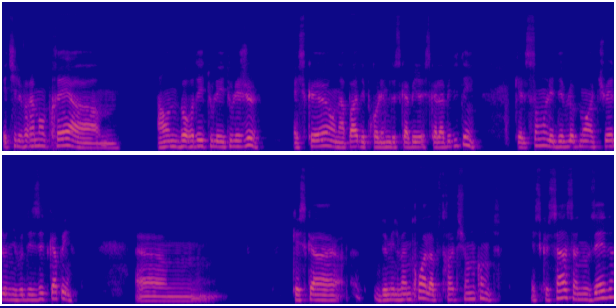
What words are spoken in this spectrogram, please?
est-il vraiment prêt à, à onboarder tous les, tous les jeux? Est-ce qu'on n'a pas des problèmes de scalabilité? Quels sont les développements actuels au niveau des ZKP Qu'est-ce qu'à 2023 l'abstraction de compte? Est-ce que ça, ça nous aide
